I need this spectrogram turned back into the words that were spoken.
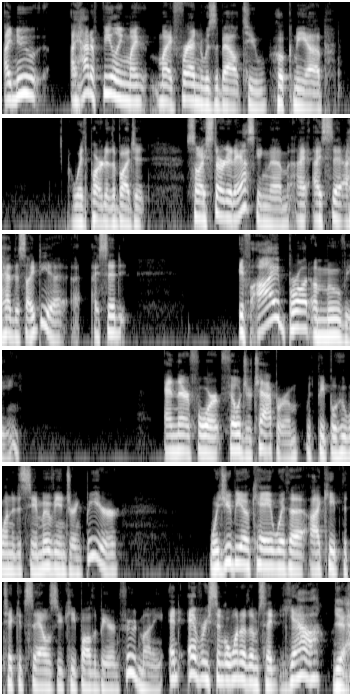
I knew I had a feeling my my friend was about to hook me up with part of the budget. So I started asking them. I, I said I had this idea. I- I said, if I brought a movie and therefore filled your tap room with people who wanted to see a movie and drink beer, would you be okay with a I keep the ticket sales, you keep all the beer and food money? And every single one of them said, Yeah, Yeah.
